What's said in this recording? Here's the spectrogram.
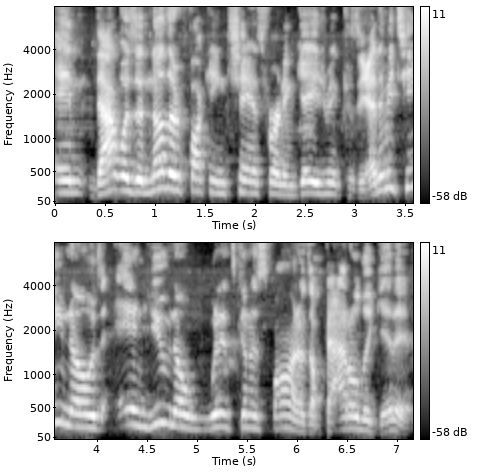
and that was another fucking chance for an engagement because the enemy team knows and you know when it's to spawn. It's a battle to get it.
